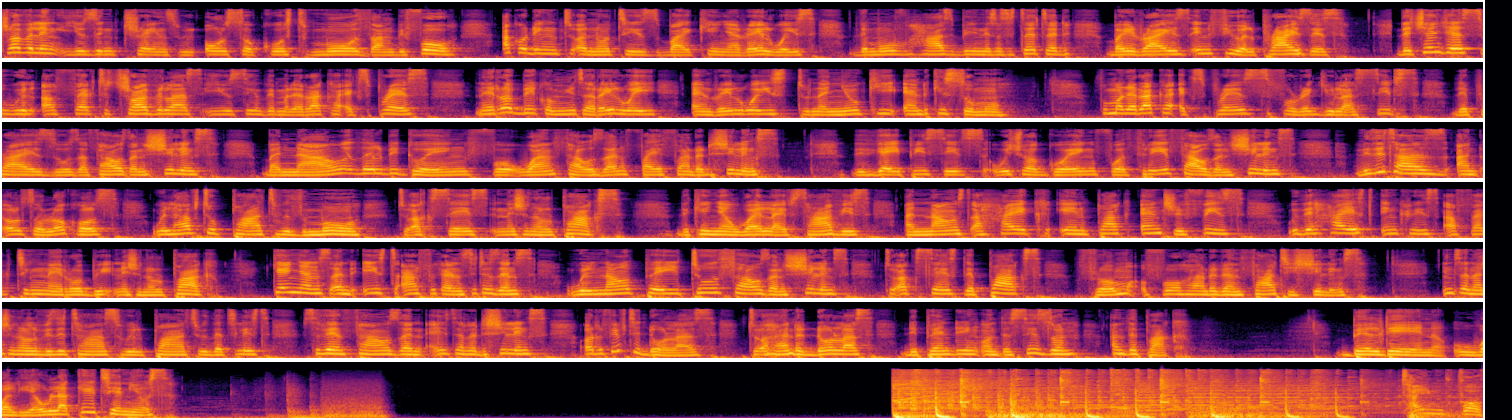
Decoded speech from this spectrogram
Traveling using trains will also cost more than before. According to a notice by Kenya Railways, the move has been necessitated by rise in fuel prices. The changes will affect travelers using the Madaraka Express, Nairobi Commuter Railway, and railways to Nanyuki and Kisumu. For Madaraka Express, for regular seats, the price was a thousand shillings, but now they'll be going for 1,500 shillings. The VIP seats, which were going for 3,000 shillings, visitors and also locals will have to part with more to access national parks. The Kenya Wildlife Service announced a hike in park entry fees, with the highest increase affecting Nairobi National Park. Kenyans and East African citizens will now pay 2,000 shillings to access the parks from 430 shillings. International visitors will part with at least 7,800 shillings or $50 to $100 depending on the season and the park. Belden Waliaula, KTN News.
